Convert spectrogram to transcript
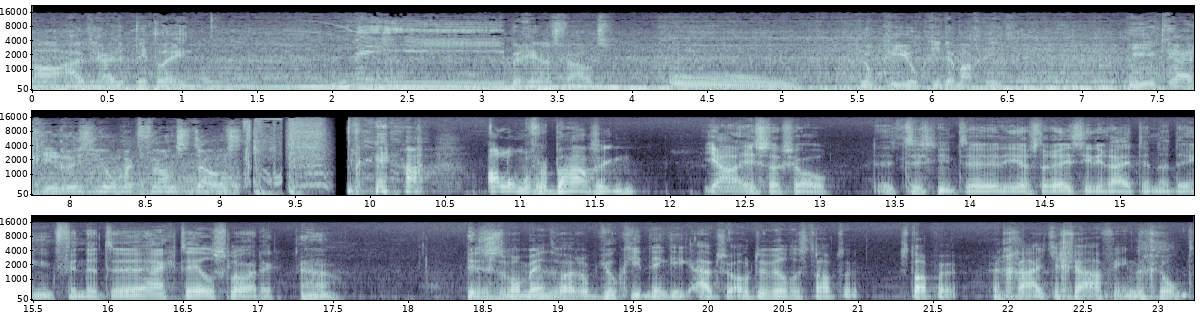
Oh, uitrijden pitlane. Nee, beginnersfout. Oeh, Yuki, Yuki, dat mag niet. Hier krijg je ruzie om met Frans Toost. ja, allemaal verbazing. Ja, is toch zo? Het is niet eh, de eerste race die hij rijdt in dat ding. Ik vind het eh, echt heel slordig. Ja. Dit is het moment waarop Yuki, denk ik, uit zijn auto wilde stappen. stappen een gaatje graven in de grond.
